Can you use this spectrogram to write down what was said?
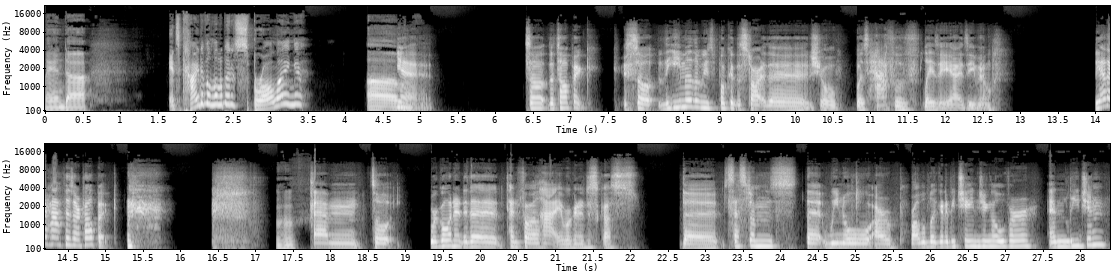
And uh it's kind of a little bit sprawling. Um yeah. So the topic. So the email that we spoke at the start of the show was half of Lazy AI's email. The other half is our topic. Mhm. Um. So we're going into the tinfoil hat. and We're going to discuss the systems that we know are probably going to be changing over in Legion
